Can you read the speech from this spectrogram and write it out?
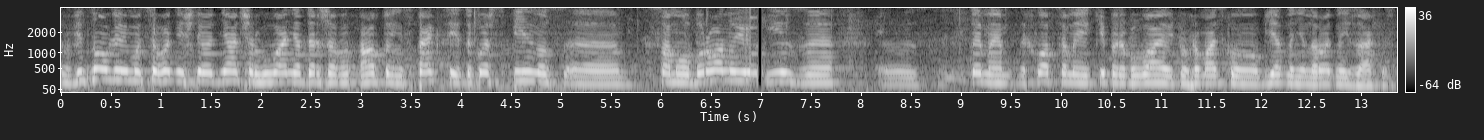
Відновлюємо сьогоднішнього дня чергування Державтоінспекції також спільно з е, самообороною і з, з тими хлопцями, які перебувають у громадському об'єднанні Народний захист.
